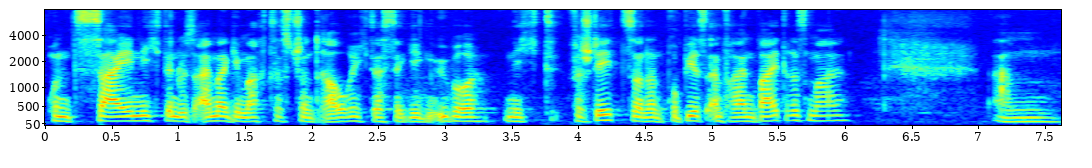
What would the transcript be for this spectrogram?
Und sei nicht, wenn du es einmal gemacht hast, schon traurig, dass der Gegenüber nicht versteht, sondern probier es einfach ein weiteres Mal. Ähm,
